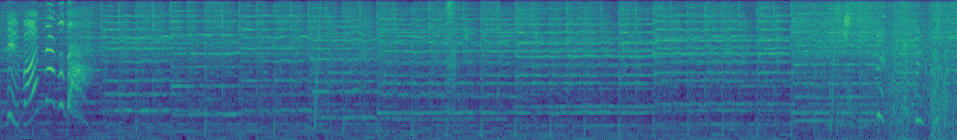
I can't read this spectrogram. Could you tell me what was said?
の出番なのだ。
